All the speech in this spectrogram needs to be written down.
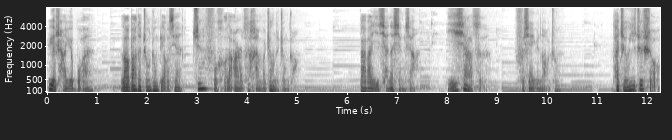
越查越不安，老爸的种种表现均符合了阿尔兹海默症的症状。爸爸以前的形象一下子浮现于脑中。他只用一只手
